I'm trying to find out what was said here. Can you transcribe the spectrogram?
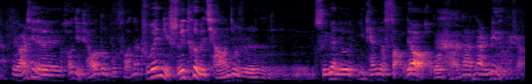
呢，对，而且好几条都不错。那除非你实力特别强，就是嗯随便就一天就扫掉好多条，那那是另一回事儿。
